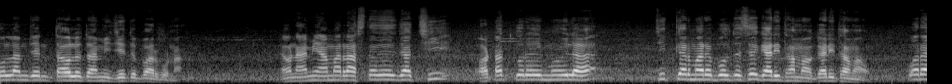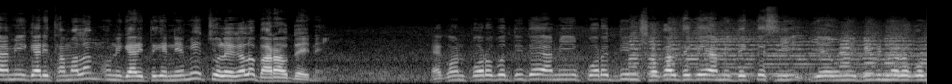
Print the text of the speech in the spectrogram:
বললাম যে, তাহলে তো আমি যেতে পারব না। এখন আমি আমার রাস্তাতে যাচ্ছি, হঠাৎ করে ওই মহিলা চিৎকার মারে বলতেছে, গাড়ি থামাও গাড়ি থামাও। পরে আমি গাড়ি থামালাম, উনি গাড়ি থেকে নেমে চলে গেল, ভাড়াও দেয় নাই। এখন পরবর্তীতে আমি পরের দিন সকাল থেকে আমি দেখতেছি যে উনি বিভিন্ন রকম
